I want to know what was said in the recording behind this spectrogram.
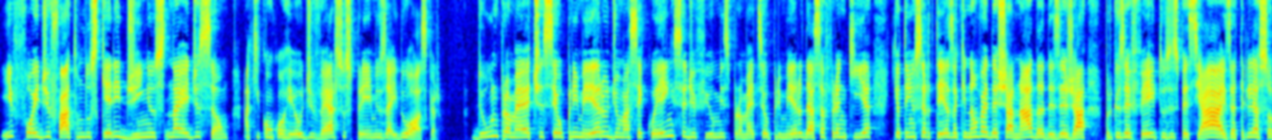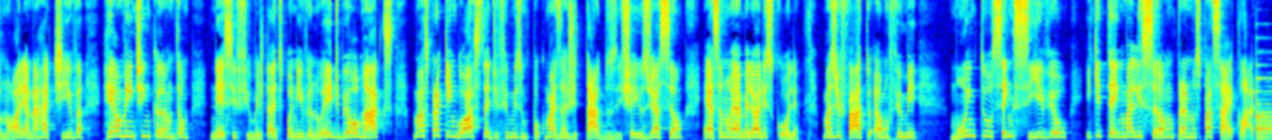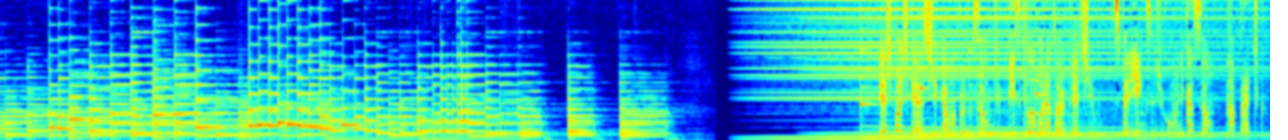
e foi de fato um dos queridinhos na edição, a que concorreu diversos prêmios aí do Oscar. Dune promete ser o primeiro de uma sequência de filmes, promete ser o primeiro dessa franquia que eu tenho certeza que não vai deixar nada a desejar, porque os efeitos especiais, a trilha sonora e a narrativa realmente encantam nesse filme. Ele está disponível no HBO Max, mas para quem gosta de filmes um pouco mais agitados e cheios de ação, essa não é a melhor escolha. Mas de fato é um filme muito sensível e que tem uma lição para nos passar, é claro. Este podcast é uma produção de Bisque Laboratório Criativo. Experiências de comunicação na prática.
